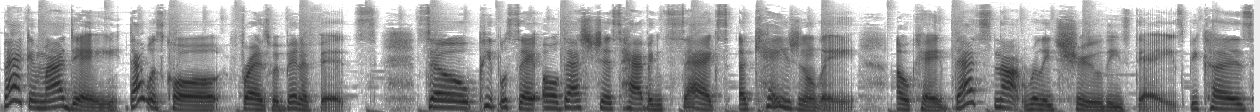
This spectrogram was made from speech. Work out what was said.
back in my day, that was called friends with benefits. So people say, oh, that's just having sex occasionally. Okay, that's not really true these days because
